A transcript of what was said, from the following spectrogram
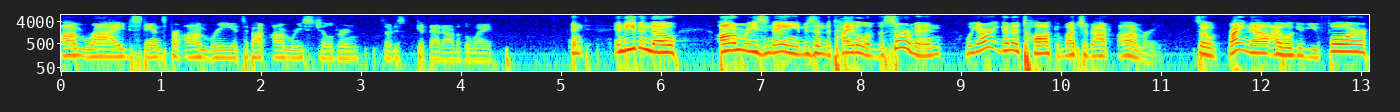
Omride stands for Omri. It's about Omri's children. So just get that out of the way. And and even though Omri's name is in the title of the sermon, we aren't going to talk much about Omri. So right now I will give you four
